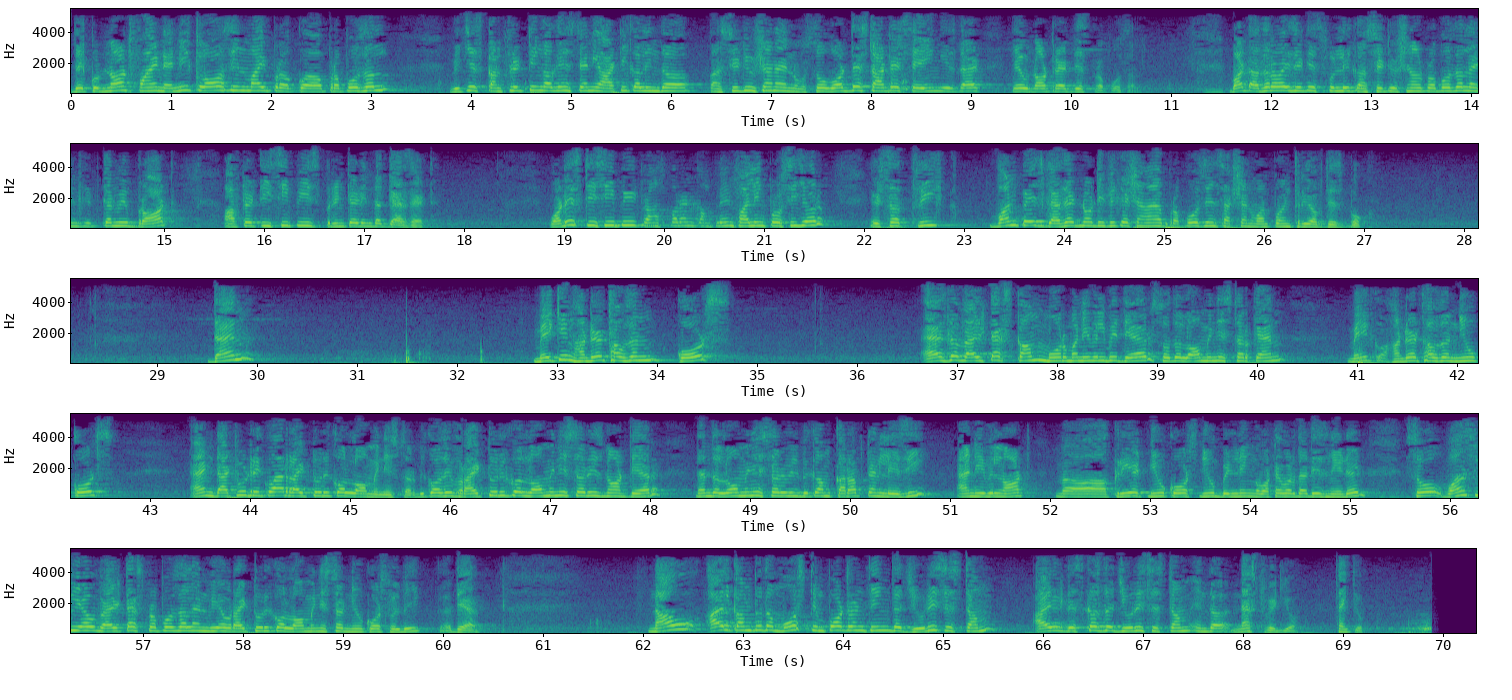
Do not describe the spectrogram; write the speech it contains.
They could not find any clause in my uh, proposal which is conflicting against any article in the constitution. And so, what they started saying is that they have not read this proposal. But otherwise, it is fully constitutional proposal and it can be brought after TCP is printed in the Gazette. What is TCP? Transparent Complaint Filing Procedure. It's a three, one page Gazette notification I have proposed in section 1.3 of this book. Then, making 100,000 courts as the wealth tax come, more money will be there, so the law minister can make 100,000 new courts, and that would require right to recall law minister. Because if right to recall law minister is not there, then the law minister will become corrupt and lazy, and he will not uh, create new courts, new building, whatever that is needed. So once we have wealth tax proposal and we have right to recall law minister, new courts will be there. Now I'll come to the most important thing, the jury system. I'll discuss the jury system in the next video. Thank you.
